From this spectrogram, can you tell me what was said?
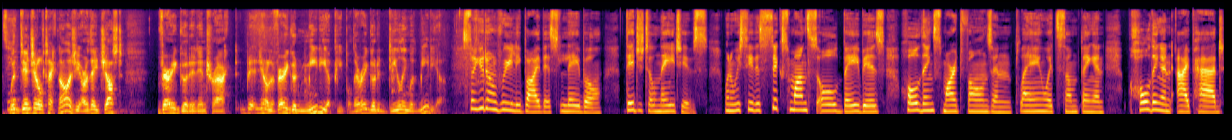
so with digital technology? Are they just very good at interact? You know, they're very good media people. They're very good at dealing with media. So you don't really buy this label, digital natives. When we see the six months old babies holding smartphones and playing with something and holding an iPad,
